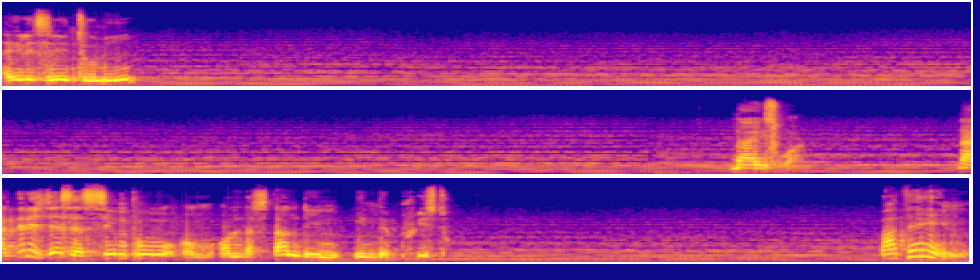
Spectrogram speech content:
Are you listening to me? Nice one. Now, this is just a simple um, understanding in the priesthood. But then,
